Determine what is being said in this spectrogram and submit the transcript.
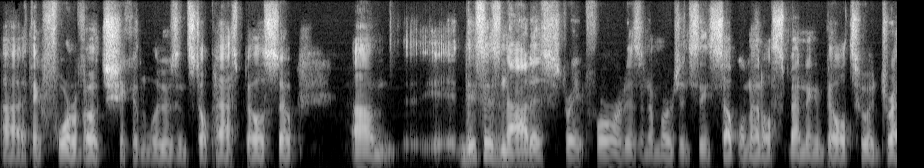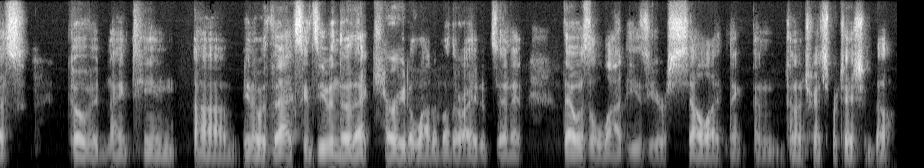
uh, I think four votes she can lose and still pass bills. So um, this is not as straightforward as an emergency supplemental spending bill to address COVID nineteen. Um, you know, with vaccines, even though that carried a lot of other items in it, that was a lot easier sell, I think, than than a transportation bill.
